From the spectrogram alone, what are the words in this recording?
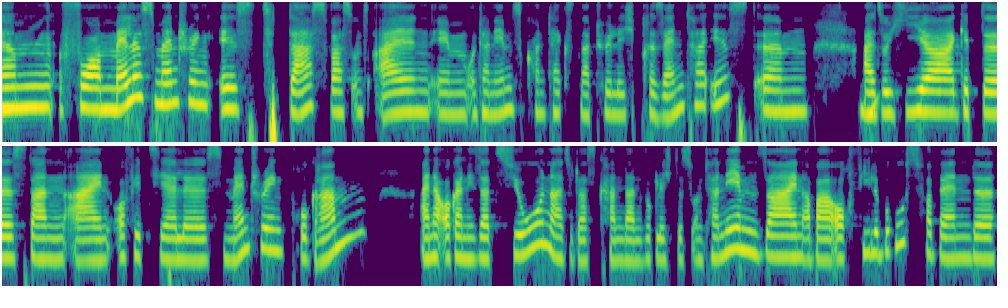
Ähm, formelles Mentoring ist das, was uns allen im Unternehmenskontext natürlich präsenter ist. Ähm, mhm. Also hier gibt es dann ein offizielles Mentoring-Programm einer Organisation, also das kann dann wirklich das Unternehmen sein, aber auch viele Berufsverbände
